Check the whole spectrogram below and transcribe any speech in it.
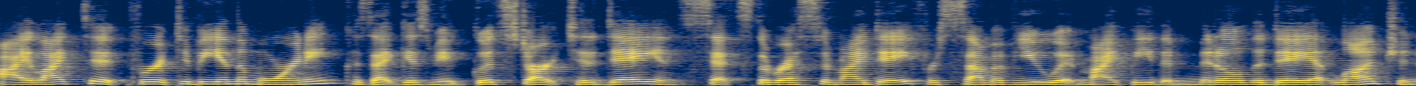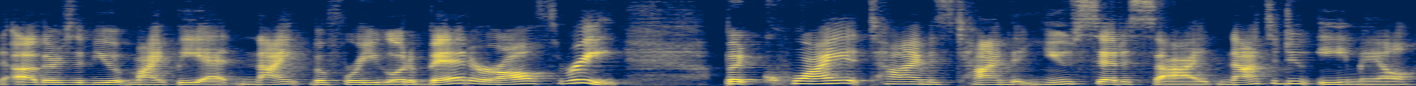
I like to for it to be in the morning because that gives me a good start to the day and sets the rest of my day. For some of you, it might be the middle of the day at lunch, and others of you, it might be at night before you go to bed, or all three. But quiet time is time that you set aside not to do email,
